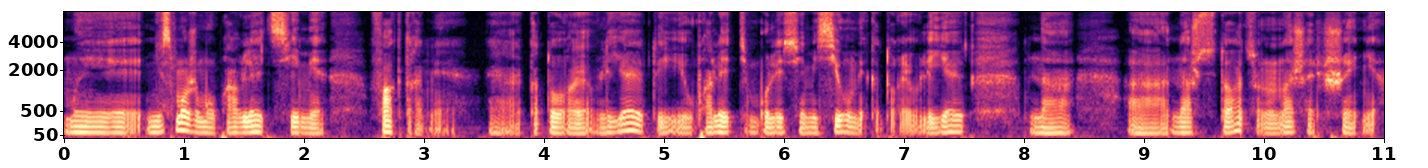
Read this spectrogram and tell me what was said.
мы не сможем управлять всеми факторами, которые влияют, и управлять тем более всеми силами, которые влияют на нашу ситуацию, на наше решение.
